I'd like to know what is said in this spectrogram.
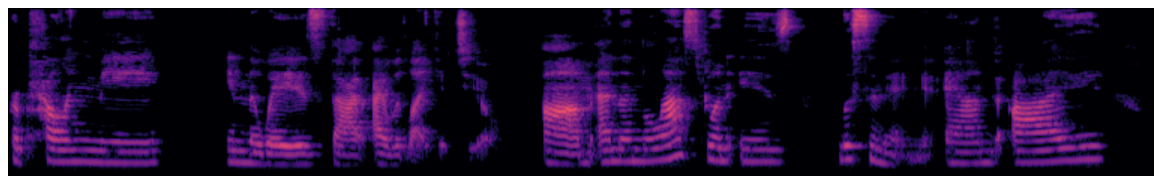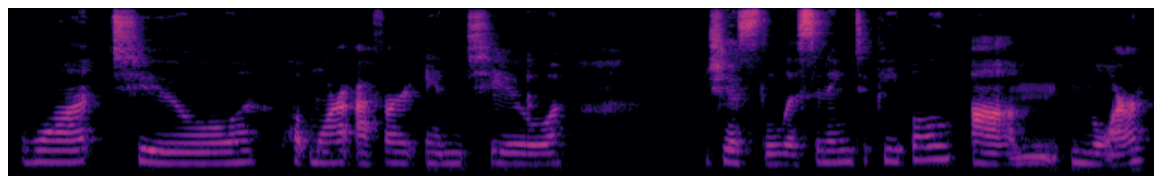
propelling me in the ways that I would like it to. Um, and then the last one is listening. And I want to put more effort into just listening to people um, more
